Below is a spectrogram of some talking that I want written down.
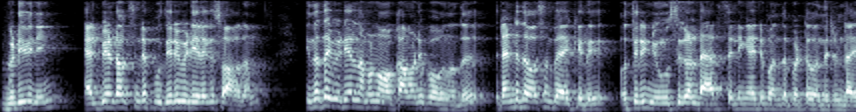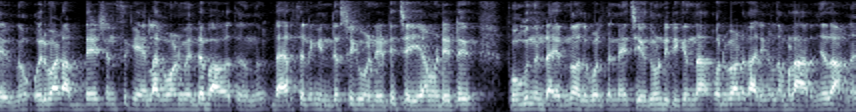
ഗുഡ് ഈവനിങ് എൽബിയൻ ടോക്സിന്റെ പുതിയൊരു വീഡിയോയിലേക്ക് സ്വാഗതം. ഇന്നത്തെ വീഡിയോയിൽ നമ്മൾ നോക്കാൻ വേണ്ടി പോകുന്നത് രണ്ട് ദിവസം ബാക്കിൽ ഒത്തിരി ന്യൂസുകൾ ഡയർ സെല്ലിംഗ് ആയിട്ട് ബന്ധപ്പെട്ട് വന്നിട്ടുണ്ടായിരുന്നു. ഒരുപാട് അപ്ഡേഷൻസ് കേരള ഗവൺമെന്റിന്റെ ഭാഗത്ത് നിന്ന് ഡയർ സെല്ലിംഗ് ഇൻഡസ്ട്രിക്ക് വേണ്ടിയിട്ട് ചെയ്യാൻ വേണ്ടിയിട്ട് പോകുന്നുണ്ടായിരുന്നു. അതുപോലെ തന്നെ ചെയ്തുകൊണ്ടിരിക്കുന്ന ഒരുപാട് കാര്യങ്ങൾ നമ്മൾ അറിഞ്ഞതാണ്.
